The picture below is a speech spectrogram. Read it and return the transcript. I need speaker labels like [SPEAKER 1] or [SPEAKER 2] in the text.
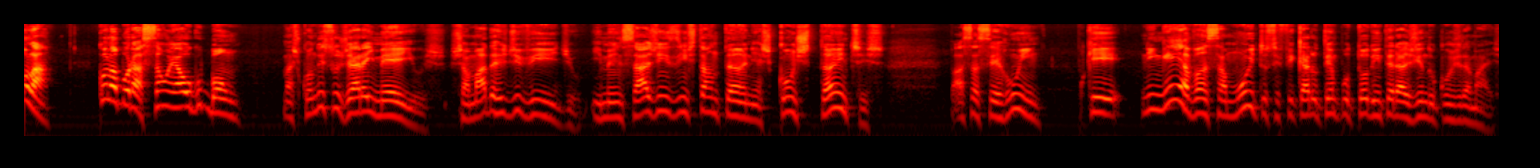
[SPEAKER 1] Olá! Colaboração é algo bom, mas quando isso gera e-mails, chamadas de vídeo e mensagens instantâneas constantes, passa a ser ruim, porque ninguém avança muito se ficar o tempo todo interagindo com os demais.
